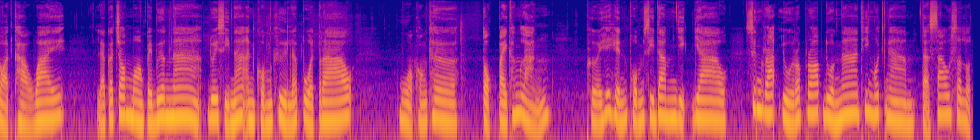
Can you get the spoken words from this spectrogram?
กอดเข่าไว้ แล้วก็จ้องมองไปเบื้องหน้าด้วยสีหน้าอันขมขื่นและปวดร้าว หมวกของเธอตกไปข้างหลัง เผยให้เห็นผมสีดำหยิกยาว ซึ่งระอยู่รอบๆดวงหน้าที่งดงาม แต่เศร้าสลด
